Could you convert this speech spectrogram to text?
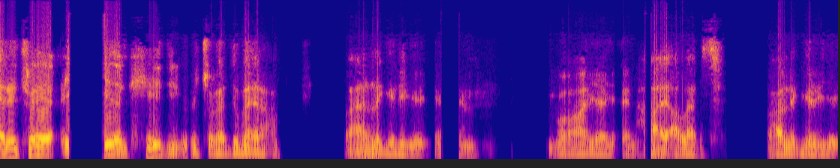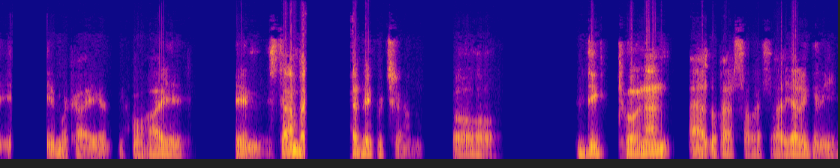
eritrea ciidankeedii wuxuu joogaa dumera waxaa la geliyey muxuu high alert. Waxaa la geliyey marka muxuu ahaye standby bay ku jiraan. Oo digtoonaan aad u heer sareysa ayaa la geliyey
